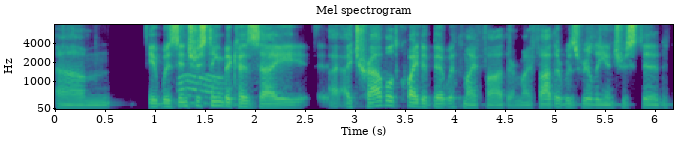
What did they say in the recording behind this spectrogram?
Um, it was interesting oh. because I I traveled quite a bit with my father. My father was really interested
